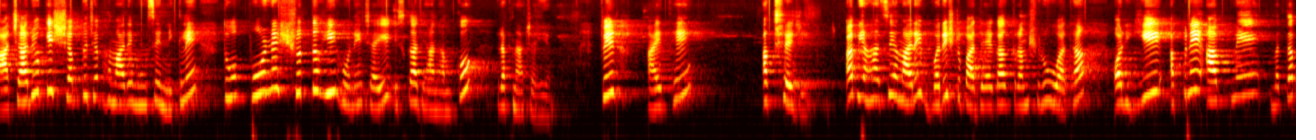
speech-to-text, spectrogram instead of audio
आचार्यों के शब्द जब हमारे मुँह से निकलें तो वो पूर्ण शुद्ध ही होने चाहिए, इसका ध्यान हमको रखना चाहिए। फिर आए थे अक्षय जी। अब यहाँ से हमारे वरिष्ठ उपाध्याय का क्रम शुरू हुआ था और ये अपने आप में मतलब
